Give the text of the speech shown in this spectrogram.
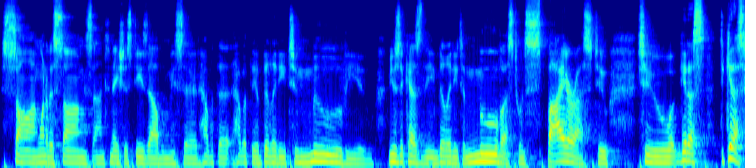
song, one of his songs on Tenacious D's album, he said, how about, the, how about the ability to move you? Music has the ability to move us, to inspire us, to, to get us to get us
